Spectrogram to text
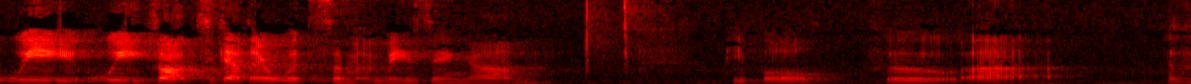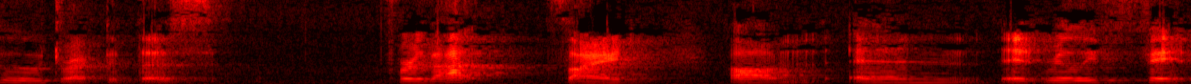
we we got together with some amazing um people who uh, who directed this for that side, um, and it really fit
